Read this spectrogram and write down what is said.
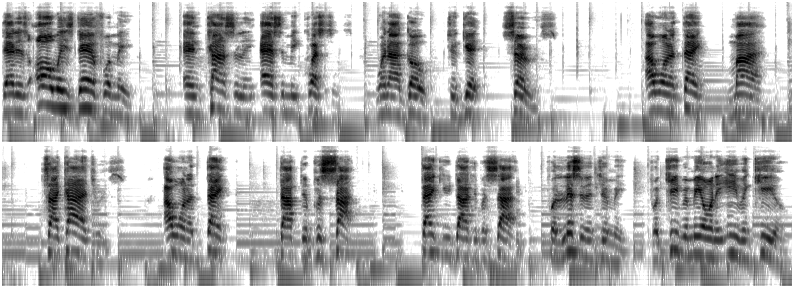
that is always there for me and constantly asking me questions when I go to get service. I want to thank my psychiatrist I want to thank Dr. Passat. Thank you, Dr. Passat, for listening to me, for keeping me on the even keel.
